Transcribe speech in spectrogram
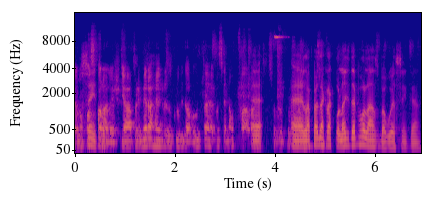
Eu não posso centro, falar, né? Porque a primeira regra do clube da luta é você não fala É, sobre o clube É, lá perto da Cracolândia deve rolar uns bagulho assim, cara.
